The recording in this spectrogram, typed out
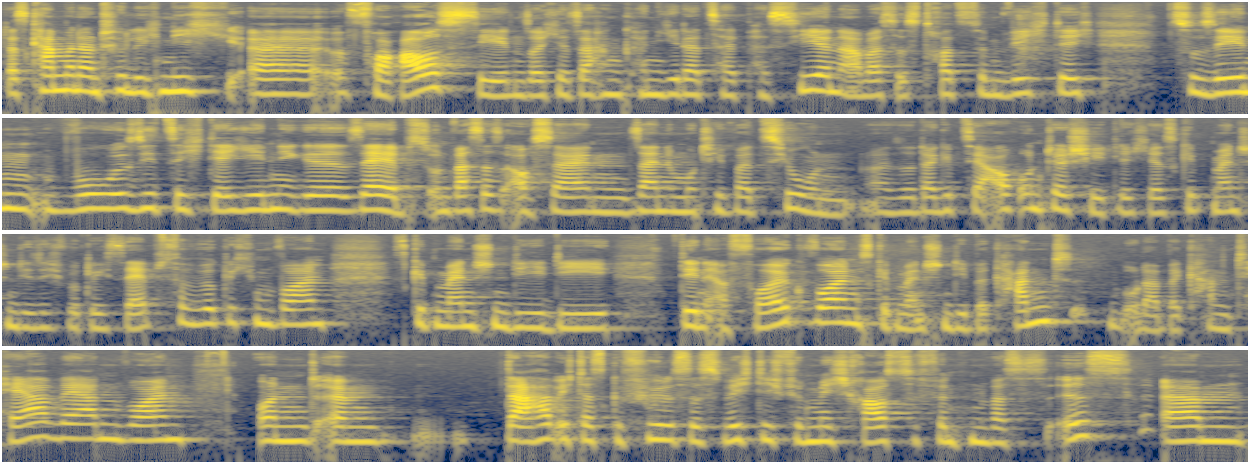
Das kann man natürlich nicht äh, voraussehen. Solche Sachen können jederzeit passieren, aber es ist trotzdem wichtig zu sehen, wo sieht sich derjenige selbst und was ist auch sein, seine Motivation. Also da gibt es ja auch unterschiedliche. Es gibt Menschen, die sich wirklich selbst verwirklichen wollen. Es gibt Menschen, die, die den Erfolg wollen. Es gibt Menschen, die bekannt oder bekannter werden wollen. Und ähm, da habe ich das Gefühl, es ist wichtig für mich herauszufinden, was es ist. Ähm,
